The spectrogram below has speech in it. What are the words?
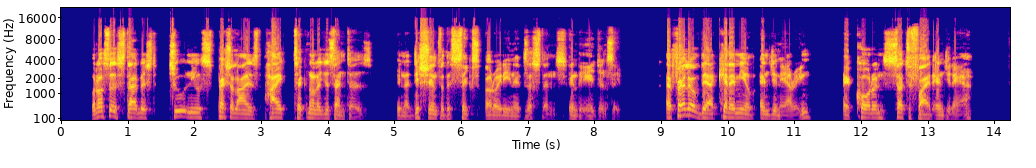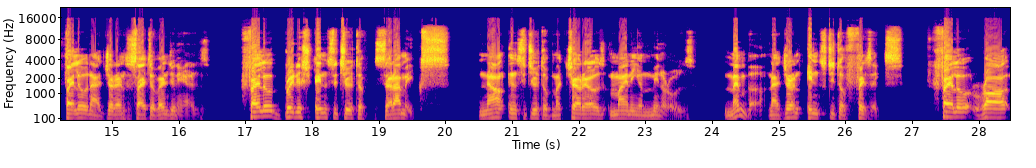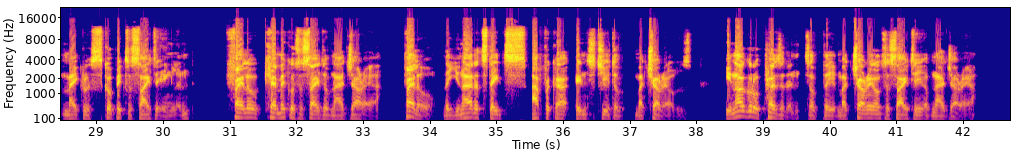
but also established two new specialized high technology centers in addition to the six already in existence in the agency. A fellow of the Academy of Engineering, a current certified engineer, fellow Nigerian Society of Engineers, fellow British Institute of Ceramics, now Institute of Materials, Mining and Minerals, member Nigerian Institute of Physics, fellow Royal Microscopic Society England, fellow Chemical Society of Nigeria, fellow the United States Africa Institute of Materials, inaugural president of the Material Society of Nigeria,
